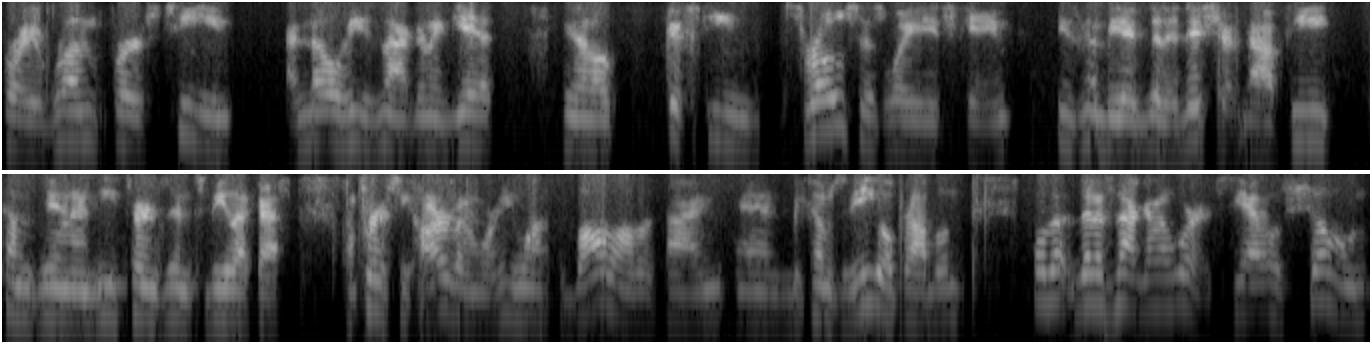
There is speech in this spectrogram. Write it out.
for a run first team, I know he's not going to get, you know, 15 throws his way each game. He's going to be a good addition. Now, if he comes in and he turns into be like a, a Percy Harvin where he wants the ball all the time and becomes an ego problem, well, th- then it's not going to work. Seattle's shown,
